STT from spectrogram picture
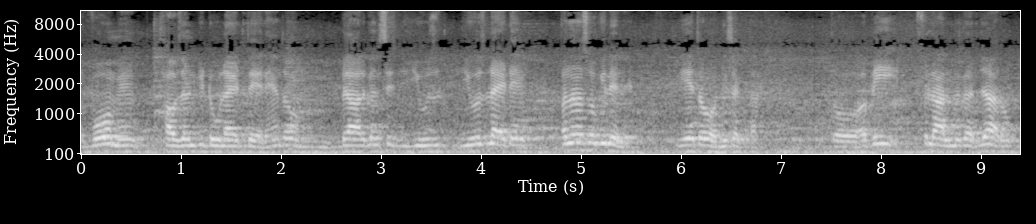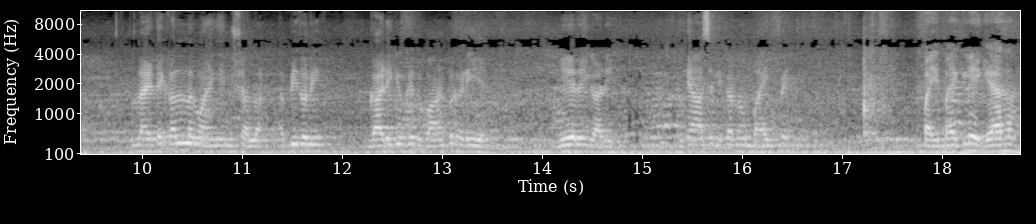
तो वो हमें थाउज़ेंड की टू लाइट दे रहे हैं तो हम बिलालगंज से यूज़ यूज़ लाइटें पंद्रह सौ की ले लें। ये तो हो नहीं सकता। तो अभी फ़िलहाल मैं घर जा रहा हूँ। तो लाइटें कल लगवाएँगे, इंशाल्लाह। अभी तो नहीं, गाड़ी क्योंकि दुकान पर खड़ी है। ये रही गाड़ी। यहाँ से निकल रहा हूँ बाइक पे। बाइक बाइक ले गया था।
